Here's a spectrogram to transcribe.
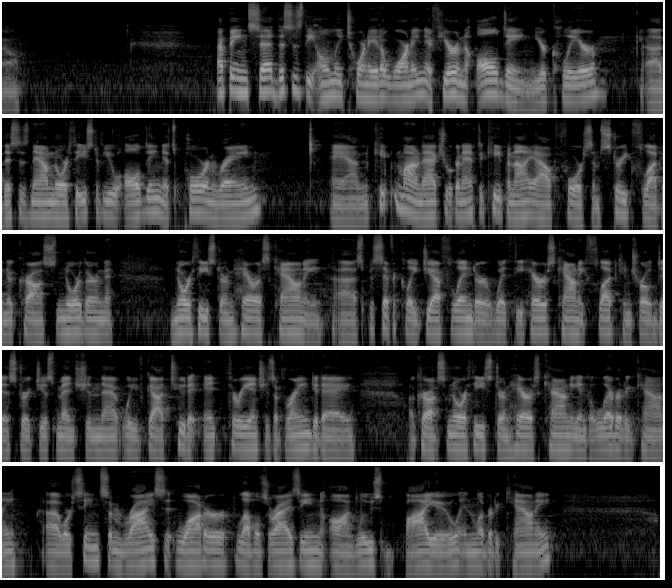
that being said, this is the only tornado warning. If you're in Aldine, you're clear. Uh, this is now northeast of you, Aldine. It's pouring rain. And keep in mind, actually, we're going to have to keep an eye out for some street flooding across northern, northeastern Harris County. Uh, specifically, Jeff Lindner with the Harris County Flood Control District just mentioned that we've got two to in three inches of rain today across northeastern Harris County into Liberty County. Uh, we're seeing some rise water levels rising on Luce Bayou in Liberty County.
